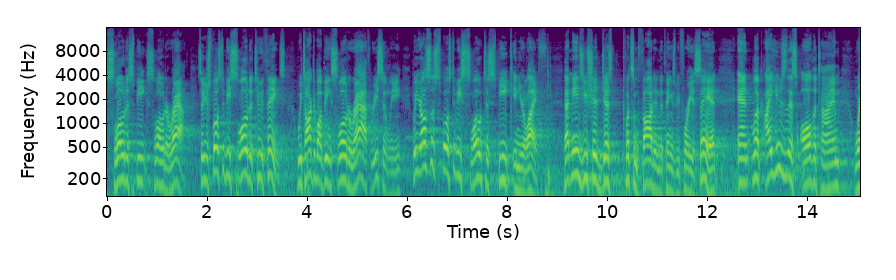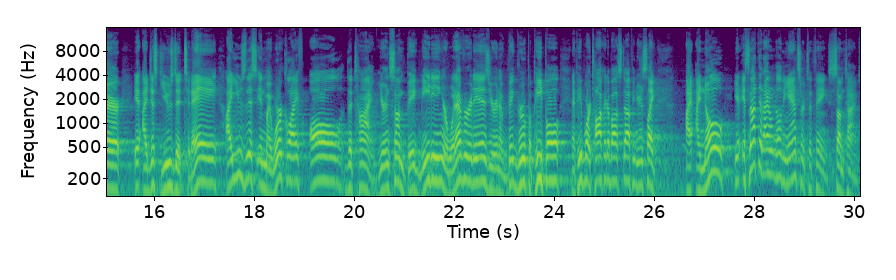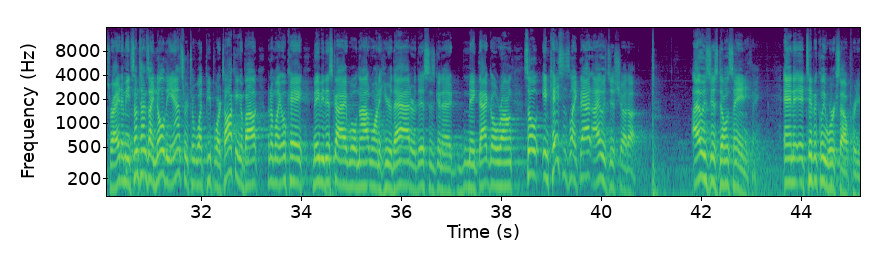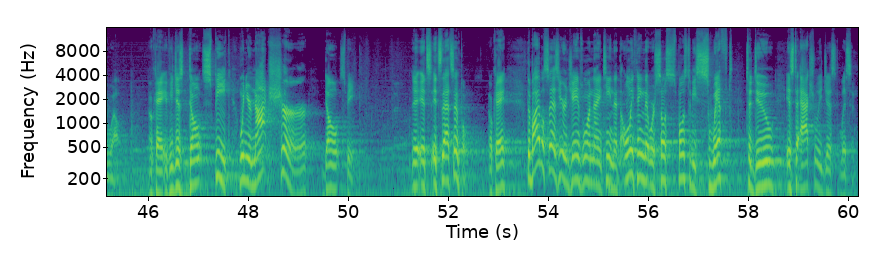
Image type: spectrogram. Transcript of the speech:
slow to speak, slow to wrath. So you're supposed to be slow to two things. We talked about being slow to wrath recently, but you're also supposed to be slow to speak in your life. That means you should just put some thought into things before you say it and look, I use this all the time where it, I just used it today. I use this in my work life all the time. You're in some big meeting or whatever it is, you're in a big group of people, and people are talking about stuff, and you're just like, I, I, know, it's not that I don't know the answer to things sometimes, right? I mean, sometimes I know the answer to what people are talking about, but I'm like, okay, maybe this guy will not want to hear that, or this is going to make that go wrong. So in cases like that, I always just shut up. I always just don't say anything. And it typically works out pretty well. Okay? If you just don't speak, when you're not sure, don't speak. It's, it's that simple. Okay? The Bible says here in James 1:19 that the only thing that we're so supposed to be swift to do is to actually just listen.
